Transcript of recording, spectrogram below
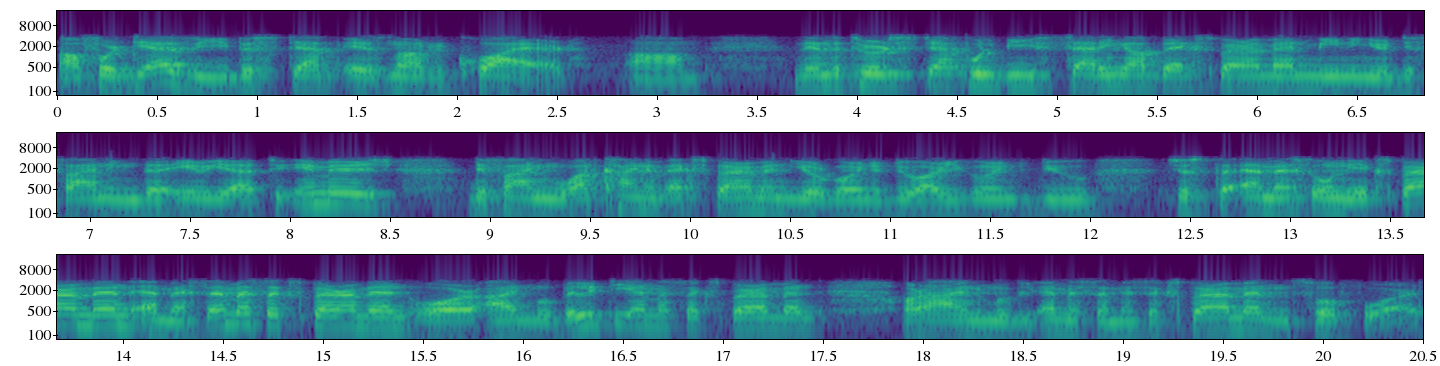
Uh, for DESI, this step is not required. Um, Then the third step will be setting up the experiment, meaning you're defining the area to image, defining what kind of experiment you're going to do. Are you going to do just the MS only experiment, MS-MS experiment, or ion mobility MS experiment, or ion MS-MS experiment, and so forth.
